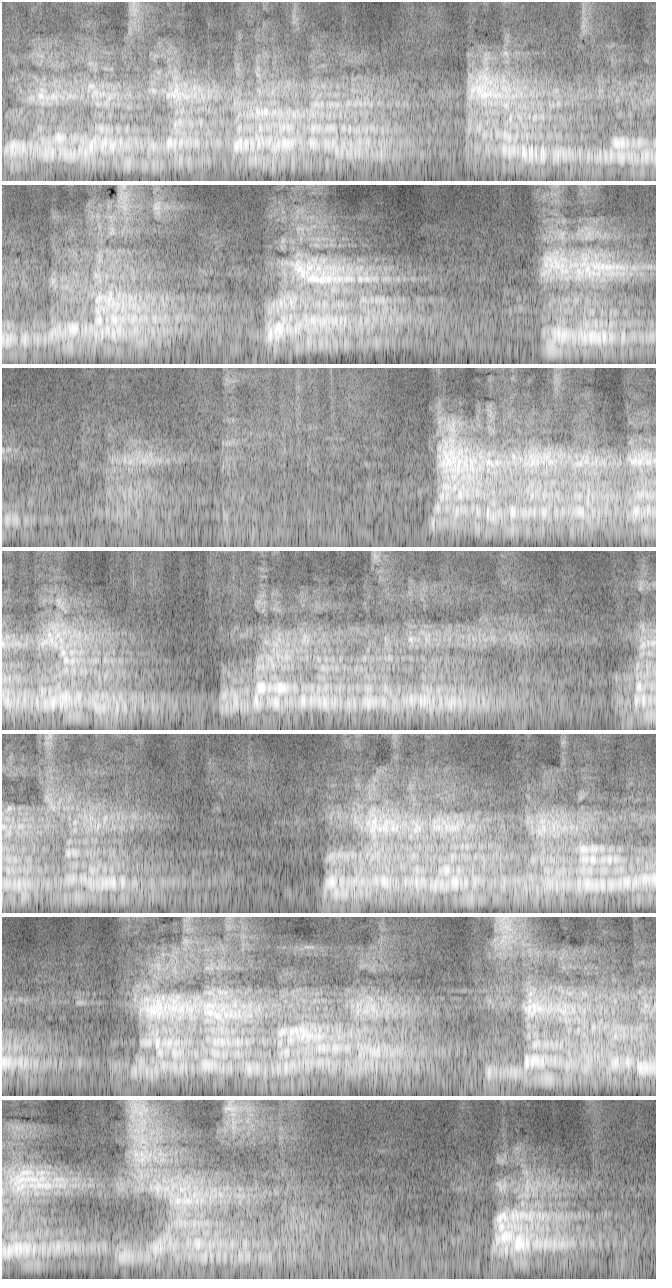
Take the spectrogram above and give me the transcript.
تقول هي بسم الله؟ طب ما خلاص بقى ما إحنا بناكل بسم الله بالله خلاص خلاص. هو كده؟ فهم إيه؟ يا عم ده في حاجة اسمها كان التيمم تقوم ضارب كده وتقوم مثلا كده وكده أمال ما جبتش مية ليه؟ ما هو في حاجة اسمها تيمم وفي حاجة اسمها وضوء وفي حاجة اسمها استجمار وفي حاجة اسمها استنى ما تحط الايه؟ الشيء على الأساس بتاعه. واضح؟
